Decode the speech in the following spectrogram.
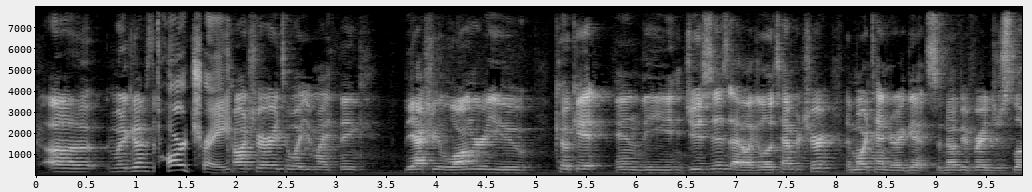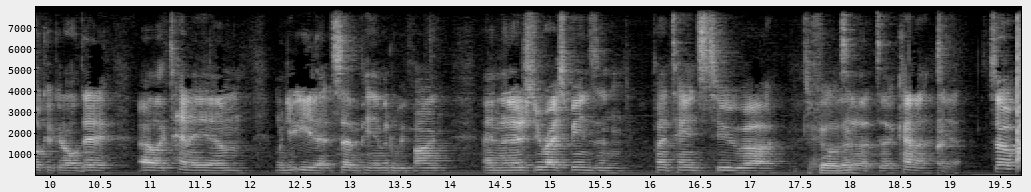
uh, when it comes to tar trade, contrary to what you might think, the actually longer you cook it in the juices at like a low temperature, the more tender it gets. So don't be afraid to just slow cook it all day at like 10 a.m. When you eat at 7 p.m., it'll be fine. And then I just do rice, beans, and plantains to uh, To fill it in? to, to kind of yeah. So.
